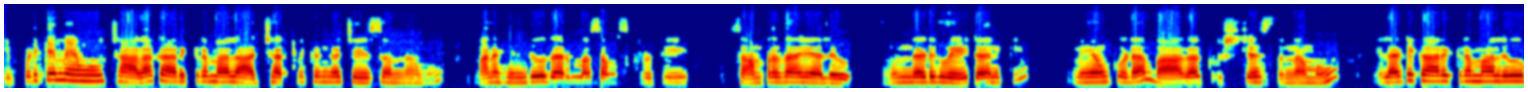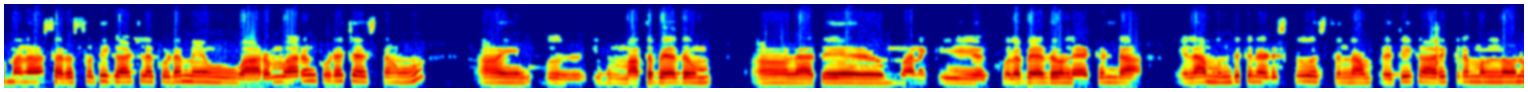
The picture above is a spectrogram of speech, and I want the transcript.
ఇప్పటికే మేము చాలా కార్యక్రమాలు ఆధ్యాత్మికంగా చేసి ఉన్నాము. మన హిందూ ధర్మ సంస్కృతి సాంప్రదాయాలు ముందడుగు వేయటానికి మేము కూడా బాగా కృషి చేస్తున్నాము. ఇలాంటి కార్యక్రమాలు మన సరస్వతి ఘాట్లో కూడా మేము వారం వారం కూడా చేస్తాము. మతభేదం లేకపోతే మనకి కులభేదం లేకుండా ఇలా ముందుకు నడుస్తూ వస్తున్నాం. ప్రతి కార్యక్రమంలోనూ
